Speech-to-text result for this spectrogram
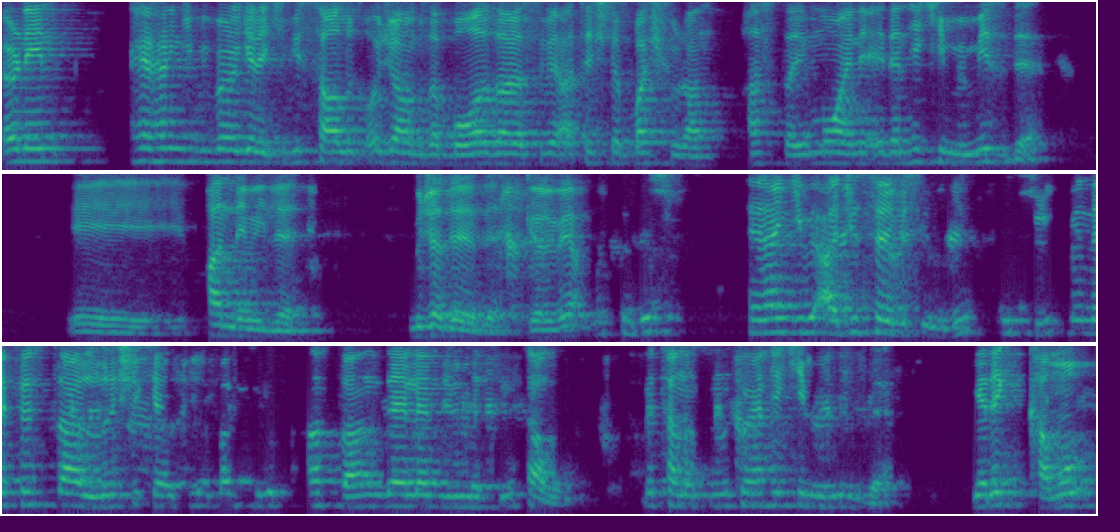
örneğin herhangi bir bölgedeki bir sağlık ocağımıza boğaz ağrısı ve ateşle başvuran hastayı muayene eden hekimimiz de e, pandemiyle mücadelede görevi yapmaktadır. Herhangi bir acil servisinde öksürük ve nefes darlığı şikayetiyle başvurup hastanın değerlendirilmesini sağlar. Ve tanısını koyan hekimimiz de gerek kamu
